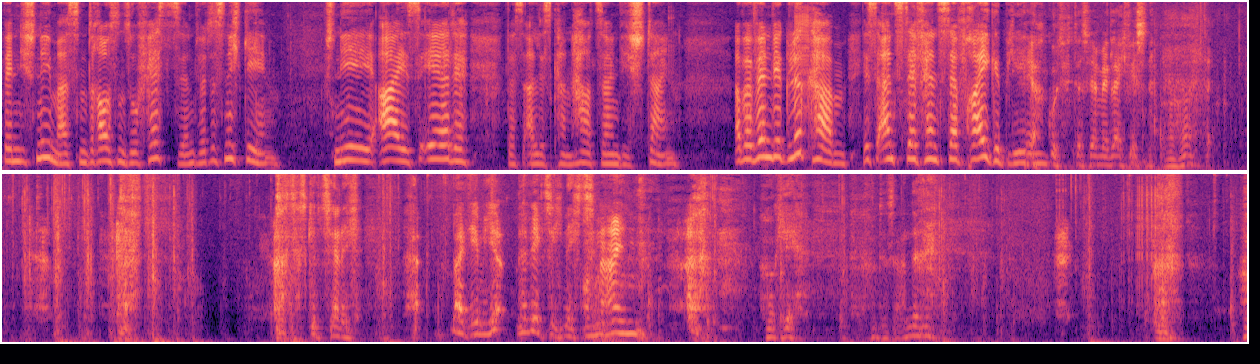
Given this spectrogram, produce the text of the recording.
Wenn die Schneemassen draußen so fest sind, wird es nicht gehen. Schnee, Eis, Erde, das alles kann hart sein wie Stein. Aber wenn wir Glück haben, ist eins der Fenster frei geblieben. Ja, gut, das werden wir gleich wissen. Ach, das gibt's ja nicht. Bei dem hier bewegt sich nichts. Oh nein. Okay. Und das andere? Oh,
